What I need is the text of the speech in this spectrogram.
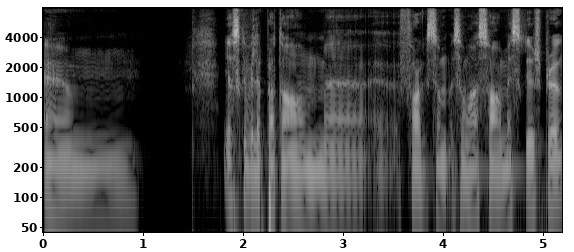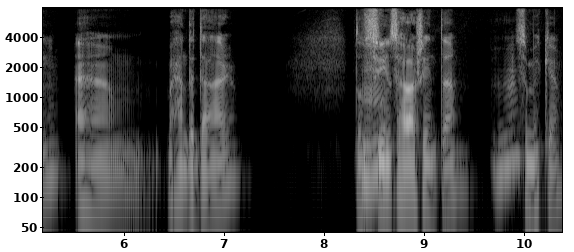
Ehm, jag skulle vilja prata om eh, folk som, som har samiskt ursprung. Ehm, vad händer där? De Mm. syns och hörs inte Mm. så mycket.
